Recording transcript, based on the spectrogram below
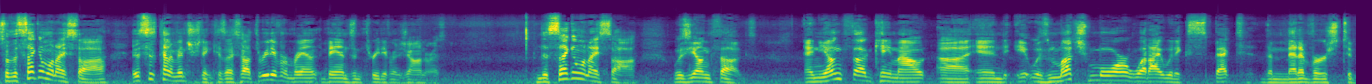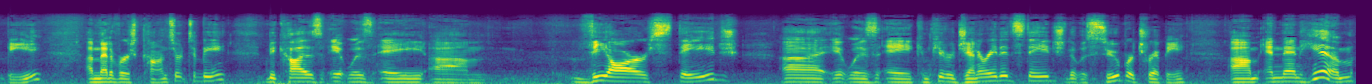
So the second one I saw, this is kind of interesting because I saw three different brand, bands in three different genres. The second one I saw was Young Thugs. And Young Thug came out, uh, and it was much more what I would expect the metaverse to be, a metaverse concert to be, because it was a um, VR stage. Uh, it was a computer generated stage that was super trippy. Um, and then him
